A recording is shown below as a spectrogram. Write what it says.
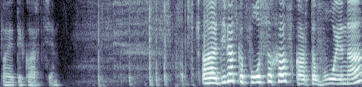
по этой карте. А, девятка посохов, карта воина,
